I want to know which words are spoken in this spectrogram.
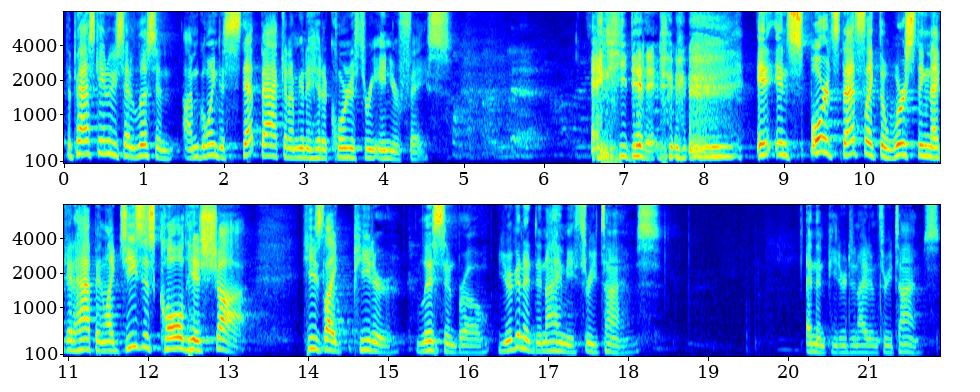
the pass came to. He said, Listen, I'm going to step back and I'm going to hit a corner three in your face. And he did it. in, in sports, that's like the worst thing that could happen. Like Jesus called his shot. He's like, Peter, listen, bro, you're going to deny me three times. And then Peter denied him three times.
